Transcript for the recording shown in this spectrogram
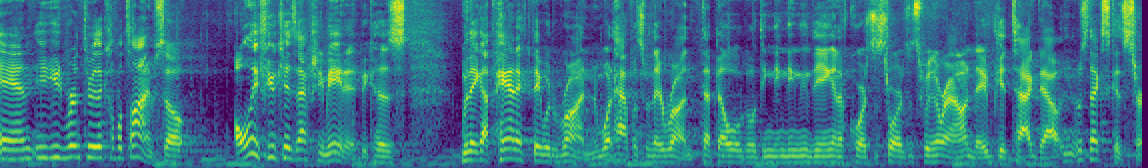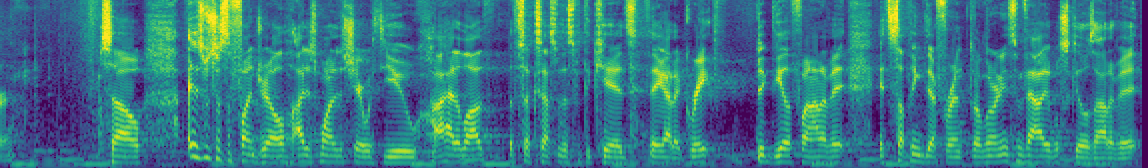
And you'd run through it a couple times. So only a few kids actually made it because when they got panicked, they would run. And what happens when they run? That bell will go ding, ding, ding, ding, ding. And of course, the swords would swing around. They'd get tagged out, and it was next kid's turn. So this was just a fun drill. I just wanted to share with you. I had a lot of success with this with the kids. They got a great big deal of fun out of it. It's something different. They're learning some valuable skills out of it.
